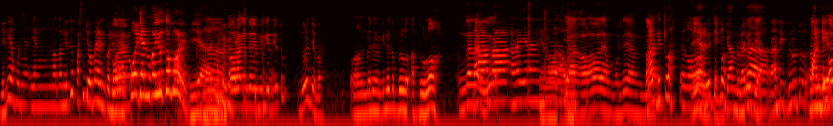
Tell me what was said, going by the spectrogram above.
jadi yang punya yang nonton YouTube pasti diomelin kok di Orang- oh jangan buka YouTube boy Iya. Nah, Orang Indo yang bikin YouTube duluan siapa? orang Indonesia yang bikin YouTube dulu Abdullah. Enggak enggak. maksudnya ayah Yang awal-awal. Yang awal-awal yang maksudnya yang dia- Radit lah yang awal iya Raditya YouTube Dika mah. menurut Radit gua ya? Radit dulu tuh Founding- Oh,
